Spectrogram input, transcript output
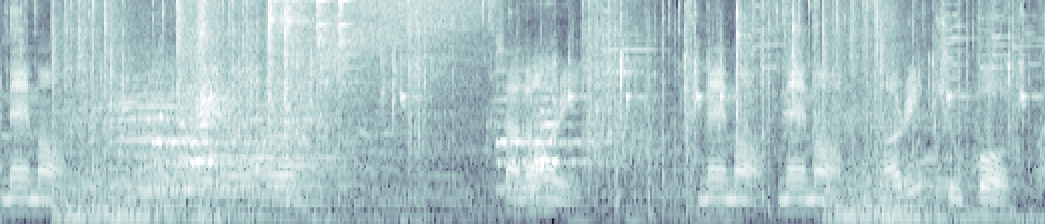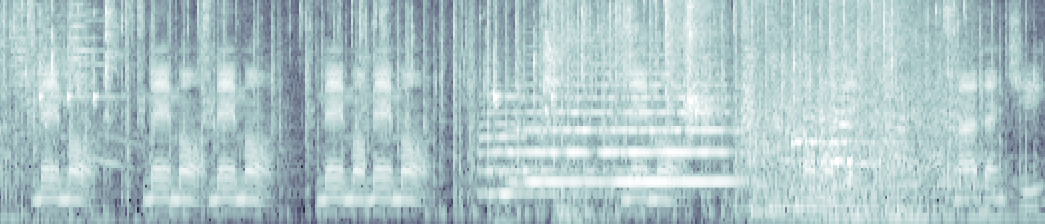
معمار سلام آری. معمار معمار آری چوبور معمار معمار معمار معمار معمار معمار آماده. معدنچی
